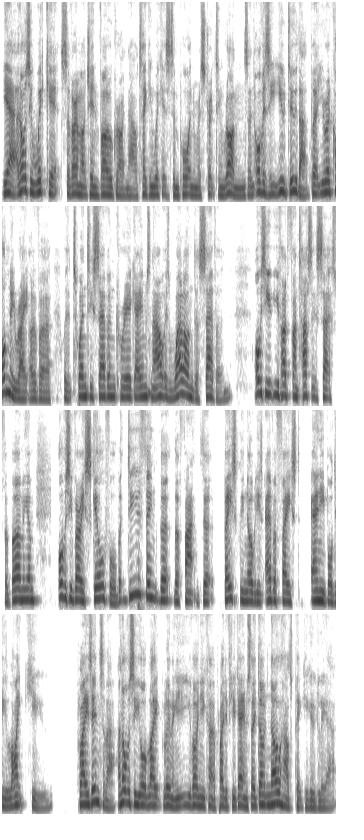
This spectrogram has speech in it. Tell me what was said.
Yeah, and obviously wickets are very much in vogue right now. Taking wickets is important in restricting runs, and obviously you do that. But your economy rate over was it twenty seven career games now is well under seven. Obviously, you've had fantastic success for Birmingham. Obviously, very skillful. But do you think that the fact that basically nobody's ever faced anybody like you plays into that. And obviously, you're late blooming. You've only kind of played a few games. So they don't know how to pick you googly at.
